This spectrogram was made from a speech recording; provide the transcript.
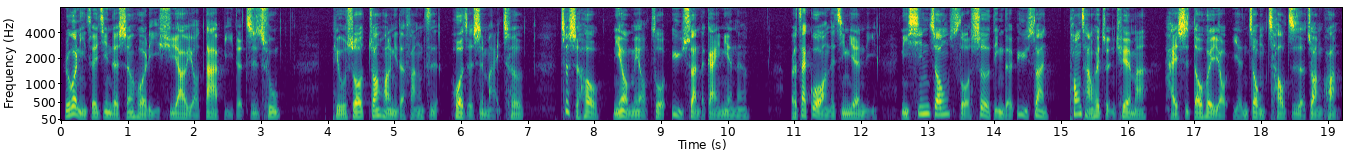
如果你最近的生活里需要有大笔的支出，比如说装潢你的房子，或者是买车，这时候你有没有做预算的概念呢？而在过往的经验里，你心中所设定的预算通常会准确吗？还是都会有严重超支的状况，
